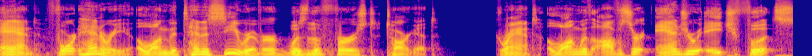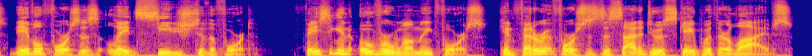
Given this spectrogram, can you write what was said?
And Fort Henry along the Tennessee River was the first target. Grant, along with Officer Andrew H. Foote's naval forces, laid siege to the fort. Facing an overwhelming force, Confederate forces decided to escape with their lives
